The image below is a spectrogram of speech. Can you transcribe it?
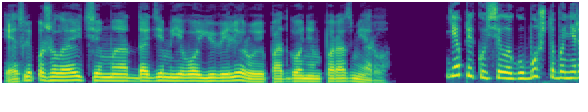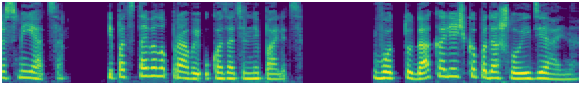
Если пожелаете, мы отдадим его ювелиру и подгоним по размеру. Я прикусила губу, чтобы не рассмеяться, и подставила правый указательный палец. Вот туда колечко подошло идеально.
